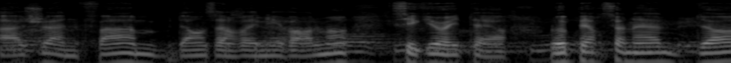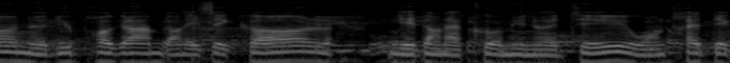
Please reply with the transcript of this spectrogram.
à jeunes femmes dans un environnement sécuritaire. Le personnel donne du programme dans les écoles et dans la communauté où on traite des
